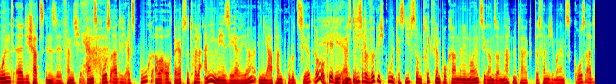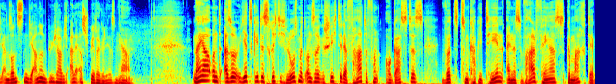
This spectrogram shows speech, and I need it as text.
Und äh, die Schatzinsel fand ich ja. ganz großartig als Buch, aber auch, da gab es eine tolle Anime-Serie in Japan produziert. Oh, okay, die, die, die ist aber wirklich gut. Das lief so im Trickfilmprogramm in den 90ern, so am Nachmittag. Das fand ich immer ganz großartig. Ansonsten, die anderen Bücher habe ich alle erst später gelesen. Ja, naja, und also jetzt geht es richtig los mit unserer Geschichte. Der Vater von Augustus wird zum Kapitän eines Walfängers gemacht, der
